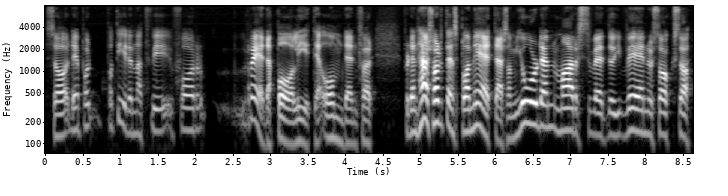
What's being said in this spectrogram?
Så det är på, på tiden att vi får reda på lite om den. För, för den här sortens planeter som jorden, Mars, vet du, Venus också,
